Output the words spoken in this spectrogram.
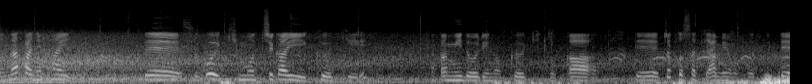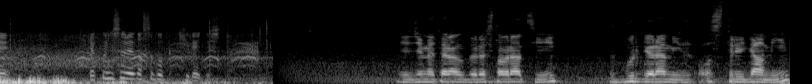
あの中に入ってすごい気持ちがいい空気なんか緑の空気とかでちょっとさっき雨も降ってて 逆にそれがすごく綺麗でした Jedziemy teraz do restauracji z burgerami, z ostrygami.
